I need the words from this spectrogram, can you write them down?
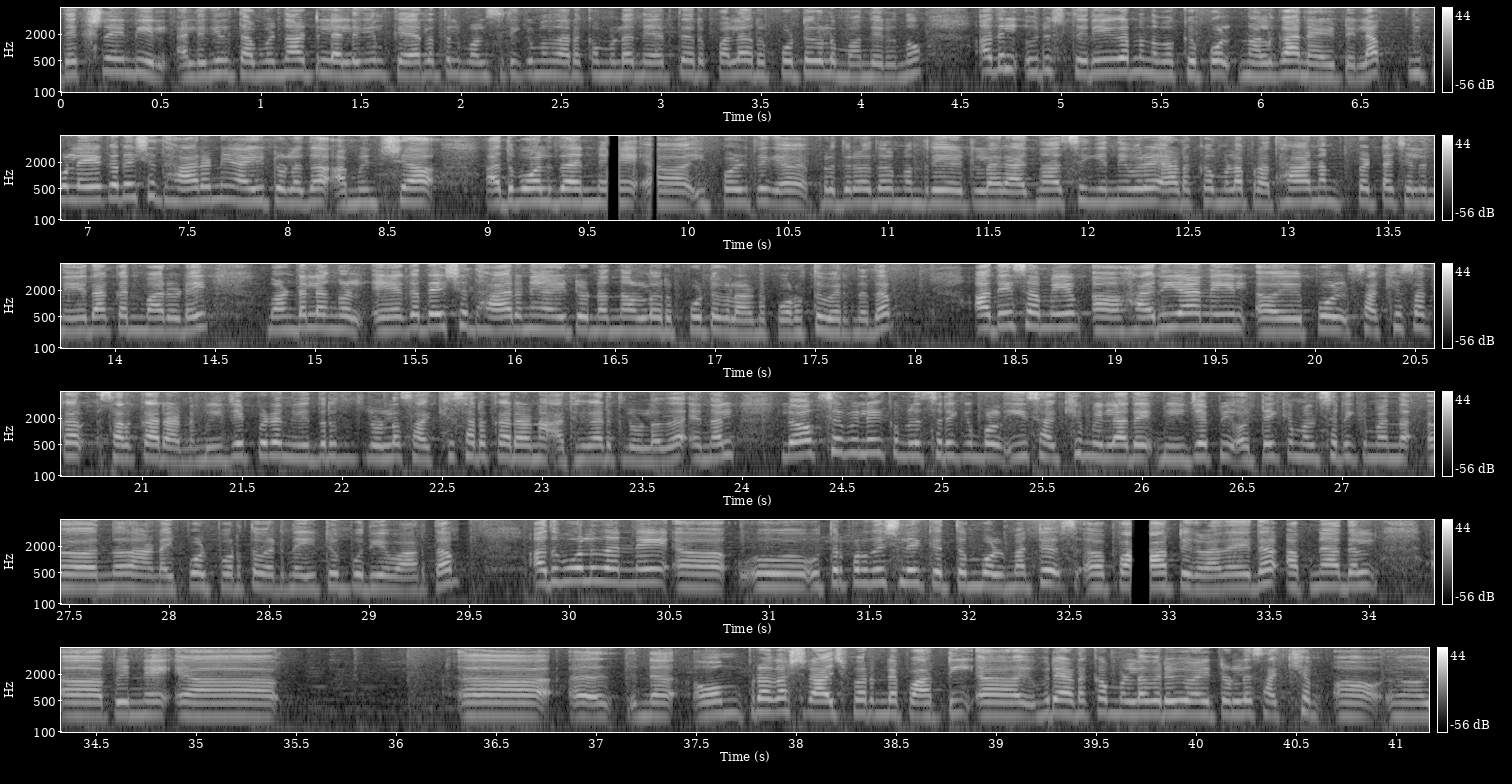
ദക്ഷിണേന്ത്യയിൽ അല്ലെങ്കിൽ തമിഴ്നാട്ടിൽ അല്ലെങ്കിൽ കേരളത്തിൽ മത്സരിക്കുമെന്നടക്കമുള്ള നേരത്തെ പല റിപ്പോർട്ടുകളും വന്നിരുന്നു. അതിൽ ഒരു സ്ഥിരീകരണം നമുക്കിപ്പോൾ നൽകാനായിട്ടില്ല. ഇപ്പോൾ ഏകദേശ ധാരണയായിട്ടുള്ളത് അമിത്ഷാ അതുപോലെ തന്നെ ഇപ്പോഴത്തെ പ്രതിരോധ മന്ത്രിയായിട്ടുള്ള രാജ്നാഥ് സിംഗ് എന്നിവരെ അടക്കമുള്ള പ്രധാനപ്പെട്ട ചില നേതാക്കന്മാരുടെ മണ്ഡലങ്ങൾ ഏകദേശ ധാരണയായിട്ടുണ്ടെന്നുള്ള റിപ്പോർട്ടുകളാണ് പുറത്തു വരുന്നത്. അതേസമയം ഹരിയാനയിൽ ഇപ്പോൾ സഖ്യ സർക്കാരാണ് ബി ജെ പിയുടെ നേതൃത്വത്തിലുള്ള സഖ്യ സർക്കാരാണ് അധികാരത്തിലുള്ളത്. എന്നാൽ ലോക്സഭയിലേക്ക് മത്സരിക്കുമ്പോൾ ഈ സഖ്യമില്ലാതെ ബി ജെ പി ഒറ്റയ്ക്ക് മത്സരിക്കുമെന്ന് എന്നതാണ് ഇപ്പോൾ പുറത്തു വരുന്ന ഏറ്റവും പുതിയ വാർത്ത. അതുപോലെ തന്നെ ഉത്തർപ്രദേശിലേക്ക് എത്തുമ്പോൾ മറ്റ് പാർട്ടികൾ അതായത് ആ, പിന്നെ ഓം പ്രകാശ് രാജ്ഭറിന്റെ പാർട്ടി ഇവരടക്കമുള്ളവരുമായിട്ടുള്ള സഖ്യം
